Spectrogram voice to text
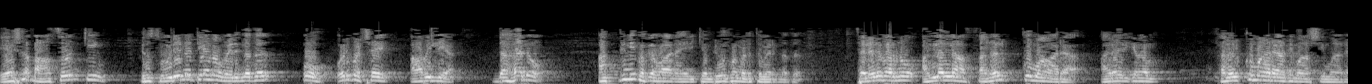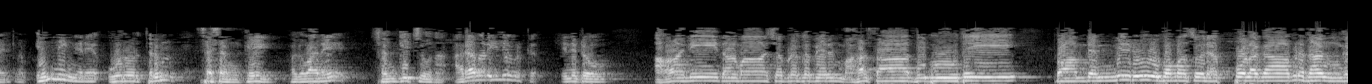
ഏഷ ബാസുവൻ കിങ് ഇത് സൂര്യനെറ്റിയാണോ വരുന്നത്? ഓ ഒരു പക്ഷേ ആവില്ല. ദഹനോ അഗ്നി ഭഗവാനായിരിക്കും രൂപമെടുത്ത് വരുന്നത്. ചിലര് പറഞ്ഞു അല്ലല്ല സനൽകുമാര. ആരായിരിക്കണം? സനൽകുമാരാദി മഹർഷിമാരായിരിക്കണം എന്നിങ്ങനെ ഓരോരുത്തരും ശശങ്കേ ഭഗവാനെ ശങ്കിച്ചു എന്ന്. ആരാന്നറിയില്ല അവർക്ക് എന്നിട്ടോ ആനീതമാശഭൃഗുബിർ മഹസാഭിഭൂതേ ത്വാം രമ്യരൂപമസുരപ്പുളകാവൃതംഗ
